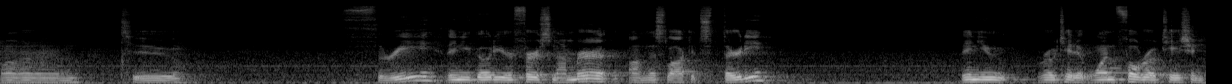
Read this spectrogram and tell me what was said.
One, two, three. Then you go to your first number. On this lock, it's 30. Then you rotate it one full rotation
